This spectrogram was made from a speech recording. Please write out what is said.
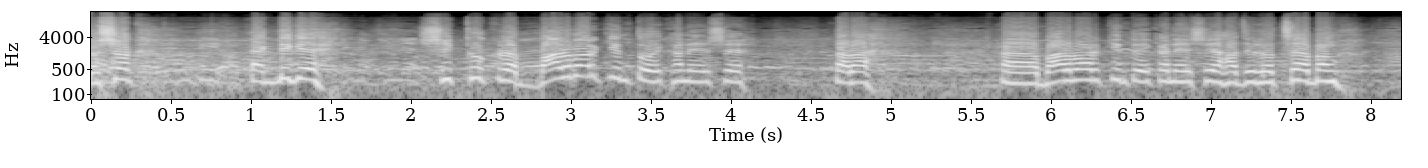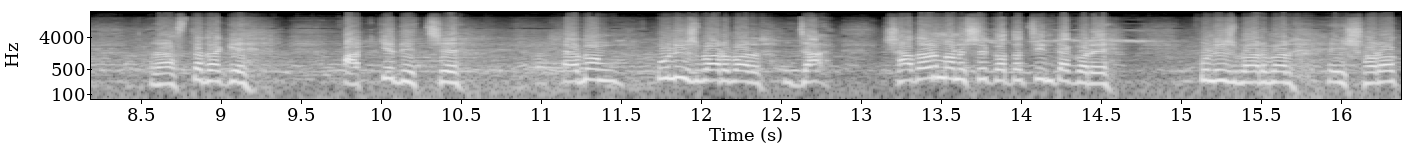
দর্শক, একদিকে শিক্ষকরা বারবার কিন্তু এখানে এসে তারা বারবার কিন্তু এখানে এসে হাজির হচ্ছে এবং রাস্তাটাকে আটকে দিচ্ছে এবং পুলিশ বারবার যা, সাধারণ মানুষের কথা চিন্তা করে পুলিশ বারবার এই সড়ক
